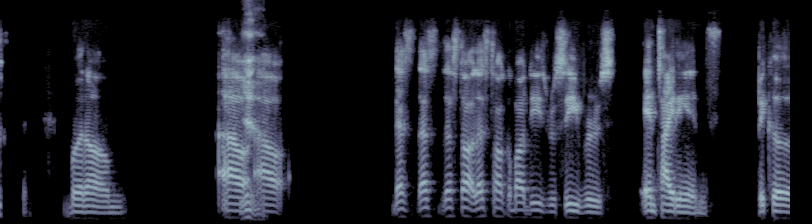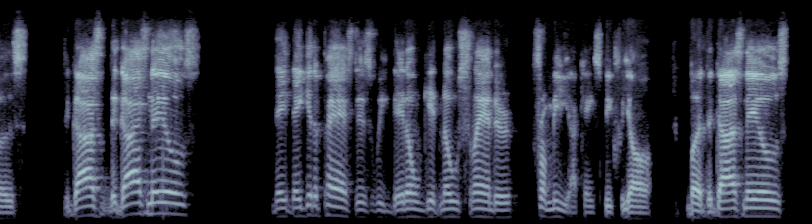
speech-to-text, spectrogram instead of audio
but um, I'll, Yeah. I'll let's let's let's start let's talk about these receivers and tight ends because the guys the Gosnells they they get a pass this week. They don't get no slander from me. I can't speak for y'all. But the Gosnells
